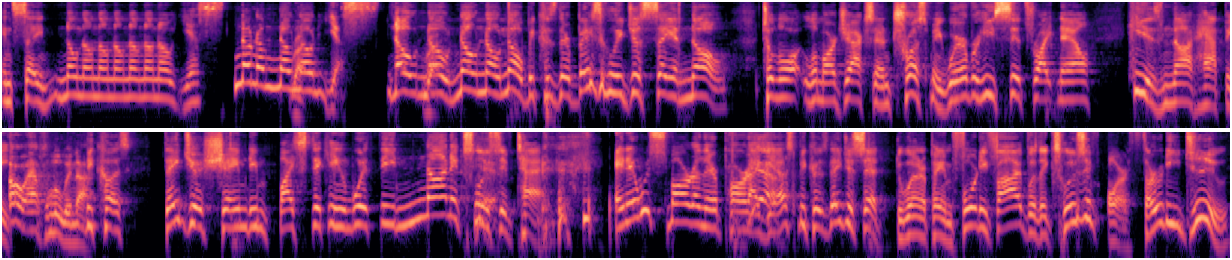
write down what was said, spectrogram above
and say, no, no, no, no, no, no, no, yes. No, no, no, no, yes. No, no, Right. no, no, no. Because they're basically just saying no to Lamar, Jackson. And trust me, wherever he sits right now, he is not happy. Oh, absolutely not. Because they just shamed him by sticking with the non exclusive tag. And it was smart on their part, I guess, because they just said, do we want to pay him 45 with exclusive or 32?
